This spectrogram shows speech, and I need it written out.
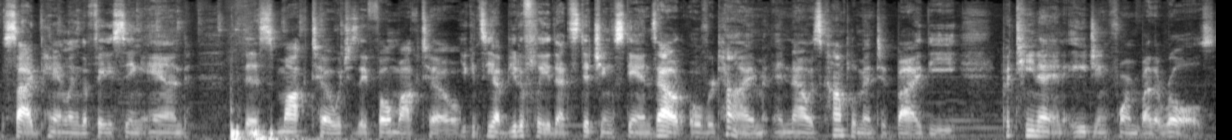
the side paneling, the facing, and this mock toe, which is a faux mock toe. You can see how beautifully that stitching stands out over time and now is complemented by the patina and aging formed by the rolls.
